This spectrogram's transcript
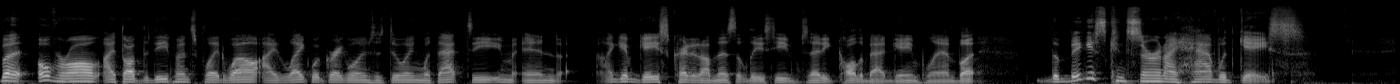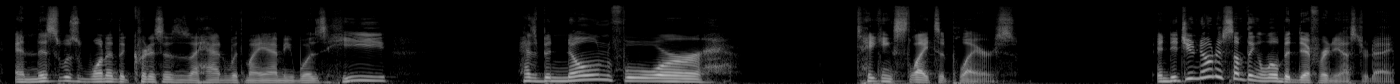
But overall, I thought the defense played well. I like what Gregg Williams is doing with that team, and I give Gase credit on this at least. He said he called a bad game plan. But the biggest concern I have with Gase, and this was one of the criticisms I had with Miami, was he has been known for taking slights at players. And did you notice something a little bit different yesterday?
